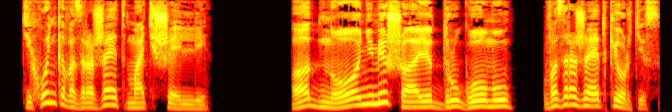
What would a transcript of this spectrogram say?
— тихонько возражает мать Шелли. «Одно не мешает другому», — возражает Кертис.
